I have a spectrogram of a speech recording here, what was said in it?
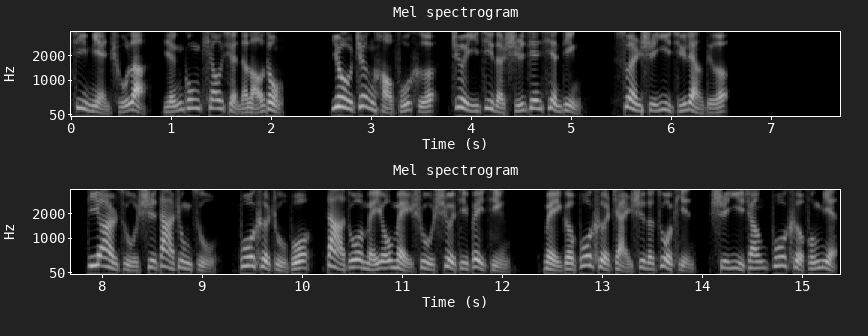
既免除了人工挑选的劳动，又正好符合这一季的时间限定，算是一举两得。第二组是大众组，播客主播大多没有美术设计背景，每个播客展示的作品是一张播客封面。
